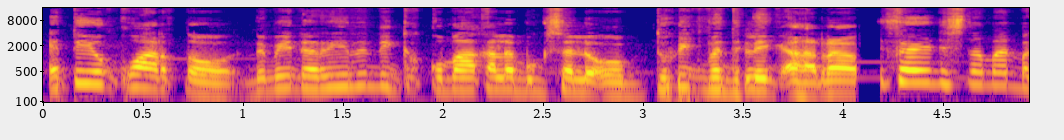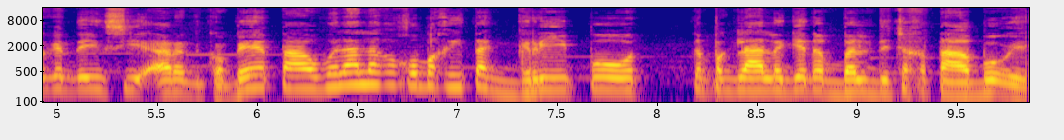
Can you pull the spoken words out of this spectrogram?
Ito yung kwarto na may naririnig ka kumakalabog sa loob tuwing madaling araw. In fairness naman, maganda yung CR and kubeta. Wala lang ako makita gripo na paglalagyan ng balde tsaka tabo eh.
